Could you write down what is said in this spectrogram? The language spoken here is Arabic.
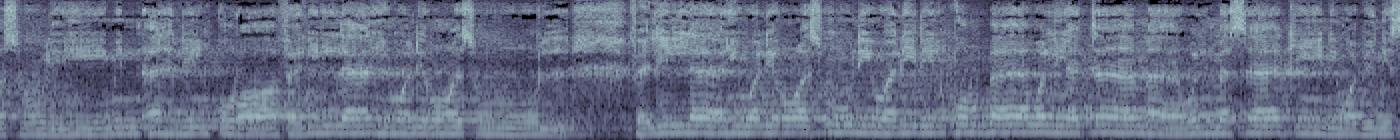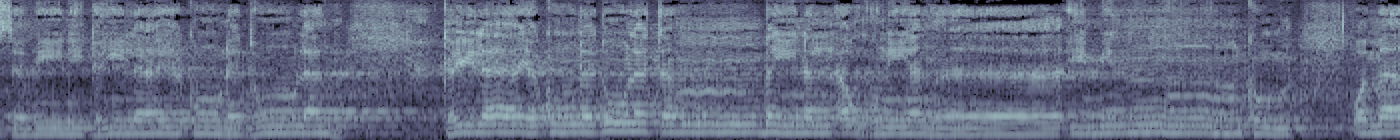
الله على رسوله من أهل القرى فلله وللرسول فلله وللرسول ولذي القربى واليتامى والمساكين وابن السبيل كي لا يكون دولة كي لا يكون دولة بين الأغنياء منكم وما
